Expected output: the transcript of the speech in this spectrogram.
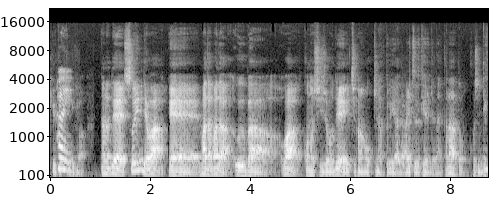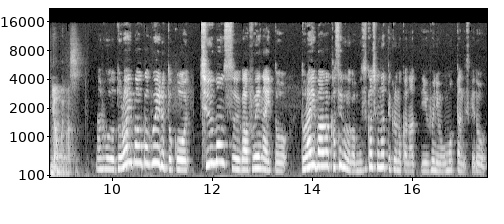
究極的には。なのでそういう意味では、えーまだまだウーバーはこの市場で一番大きなプレイヤーであり続けるんじゃないかなと個人的には思います。なるほどドライバーが増えるとこう注文数が増えないとドライバーが稼ぐのが難しくなってくるのかなっていうふうにも思ったんですけど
